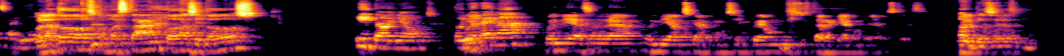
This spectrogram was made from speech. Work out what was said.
saluda. Hola a todos, ¿cómo están todas y todos? Y Toño, Toño Buen- Tena. Buen día, Sandra. Buen día, Oscar. Como siempre, un gusto estar aquí acompañado de ustedes. No, el placer es mío.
